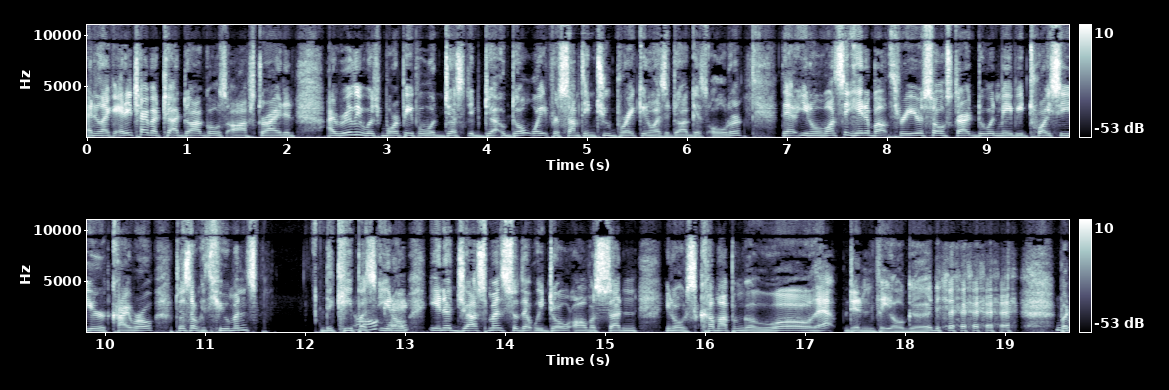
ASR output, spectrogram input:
and like anytime a, t- a dog goes off stride, and I really wish more people would just d- don't wait for something to break. You know, as a dog gets older, that you know once they hit about three or so, start doing maybe twice a year chiro, just like with humans to keep us, you know, in adjustment so that we don't all of a sudden, you know, come up and go, whoa, that didn't feel good. but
